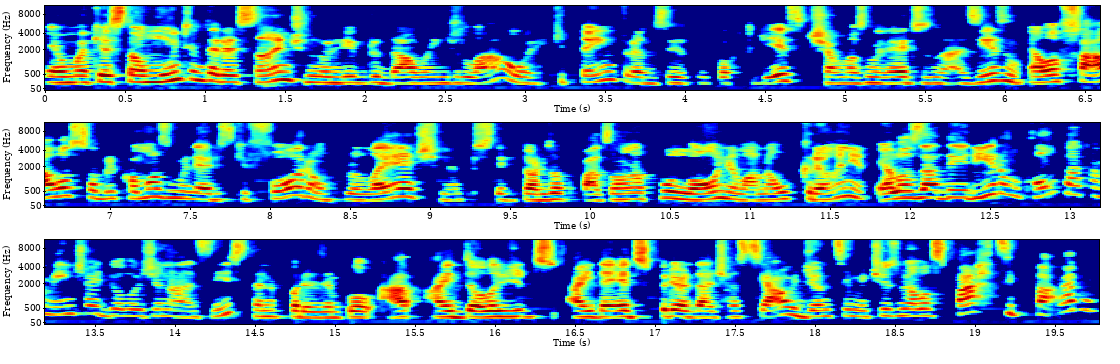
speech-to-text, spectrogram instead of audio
é uma questão muito interessante no livro da Wendy Lauer, que tem traduzido para português, que chama As Mulheres do Nazismo. Ela fala sobre como as mulheres que foram para o leste, né, para os territórios ocupados lá na Polônia, lá na Ucrânia, elas aderiram completamente à ideologia nazista, né? por exemplo, a, a, ideologia, a ideia de superioridade racial e de antissemitismo, elas participaram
